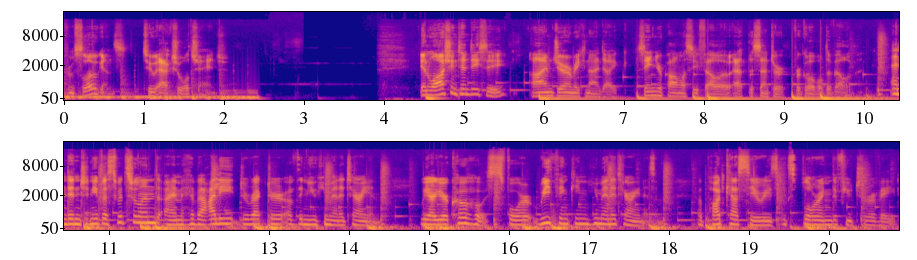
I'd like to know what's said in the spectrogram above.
from slogans to actual change? In Washington, D.C., I'm Jeremy Konyndyk, Senior Policy Fellow at the Center for Global Development. And in Geneva, Switzerland, I'm Heba Aly, Director of the New Humanitarian. We are your co hosts for Rethinking Humanitarianism, a podcast series exploring the future of aid.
